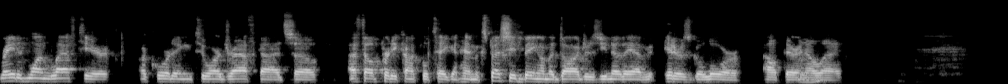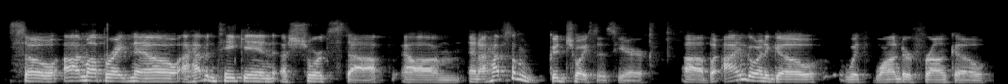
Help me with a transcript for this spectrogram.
rated one left here according to our draft guide. So I felt pretty comfortable taking him, especially being on the Dodgers. You know, they have hitters galore out there in Mhm. LA. So I'm up right now. I haven't taken a shortstop, um, and I have some good choices here. Uh, but I'm going to go with Wander Franco.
